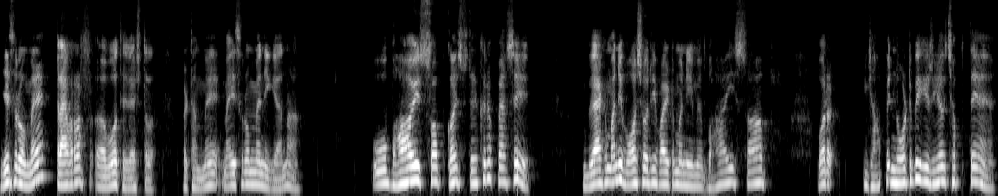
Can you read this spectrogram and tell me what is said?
जिस रूम में ट्रैवलर वो थे वेस्टर बट हमें, मैं इस रूम में नहीं गया ना। ओ भाई सब गैस देख रहे पैसे? ब्लैक मनी वॉश हो रही है वाइट मनी में। भाई साहब और यहाँ पे नोट भी रियल छपते हैं।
